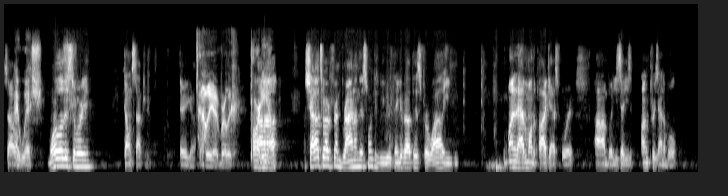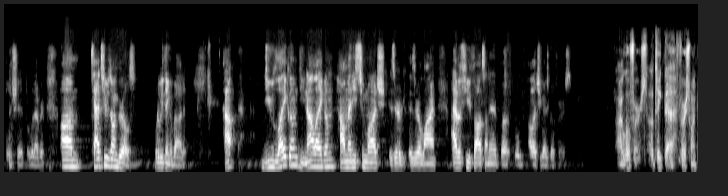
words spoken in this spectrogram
So I wish. moral of the story: don't stop drinking. There you go. Hell yeah, brother. Party Uh, on. shout out to our friend Brian on this one because we were thinking about this for a while. He wanted to have him on the podcast for it, um, but he said he's unpresentable. Bullshit, but whatever. Um, tattoos on girls. What do we think about it? How do you like them? Do you not like them? How many's too much? Is there is there a line? I have a few thoughts on it, but we'll, I'll let you guys go first. I'll go first. I'll take the first one.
